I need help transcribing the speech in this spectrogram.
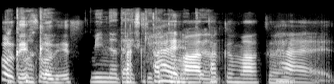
そうですそうです。みんな大好きたくまたくまくん。はい。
